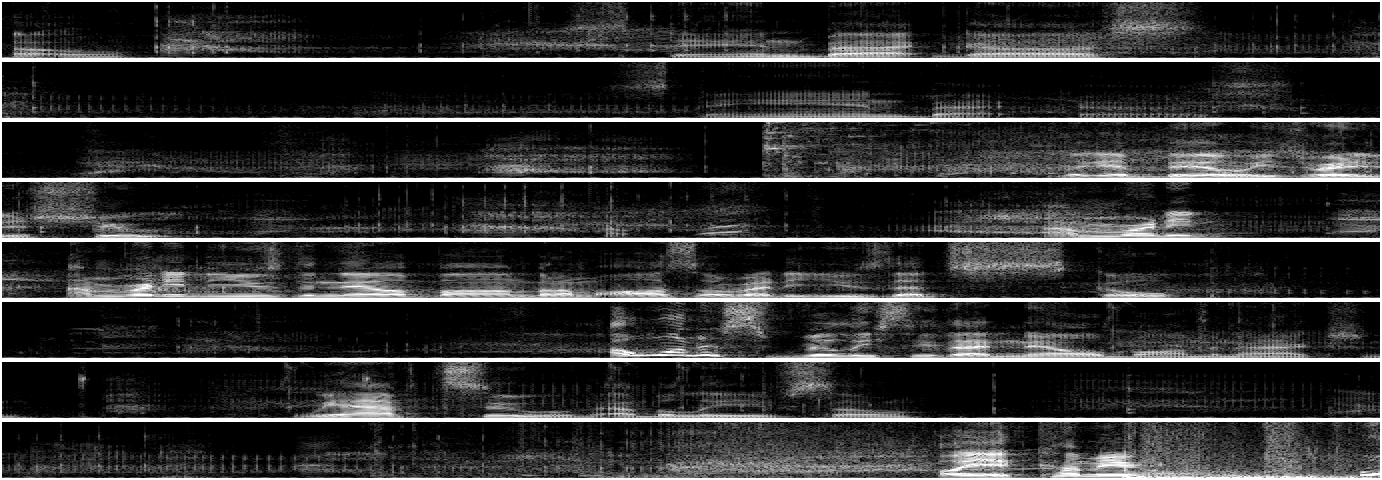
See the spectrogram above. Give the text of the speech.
Uh oh. Stand back, guys. Stand back, guys. Look at Bill. He's ready to shoot. I'm ready. I'm ready to use the nail bomb, but I'm also ready to use that scope. I want to really see that nail bomb in action. We have two, I believe, so. Oh yeah, come here. Woo!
